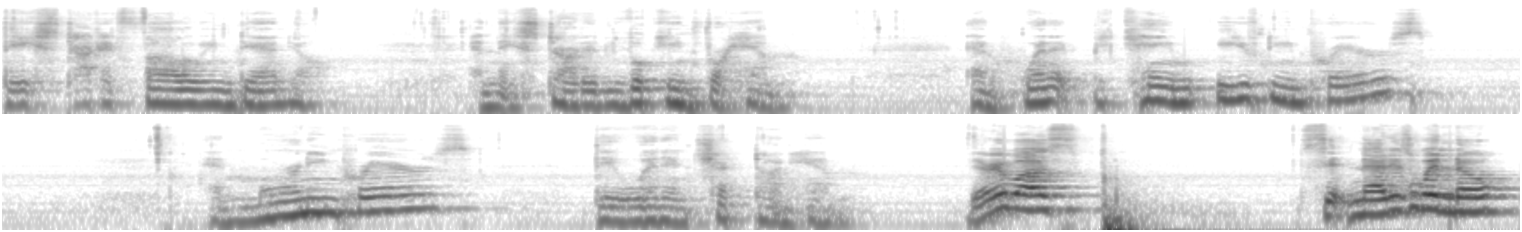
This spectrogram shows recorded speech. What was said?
they started following Daniel and they started looking for him. And when it became evening prayers and morning prayers, they went and checked on him. There he was, sitting at his window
